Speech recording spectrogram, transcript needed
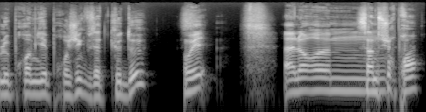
Le premier projet que vous êtes que deux, Oui. Alors. euh, ça me surprend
